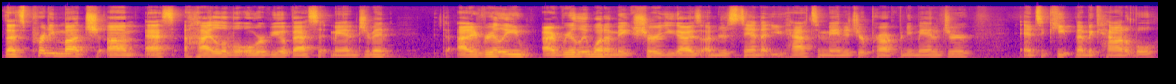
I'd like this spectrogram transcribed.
That's pretty much um, as a high level overview of asset management. I really, I really want to make sure you guys understand that you have to manage your property manager and to keep them accountable.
